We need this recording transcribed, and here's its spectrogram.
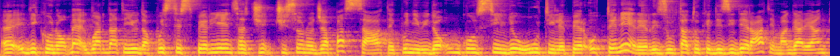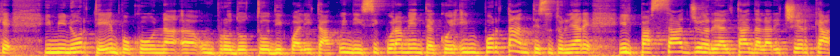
e dicono beh guardate io da questa esperienza ci, ci sono già passate quindi vi do un consiglio utile utile per ottenere il risultato che desiderate, magari anche in minor tempo con uh, un prodotto di qualità. Quindi sicuramente ecco, è importante sottolineare il passaggio in realtà dalla ricerca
